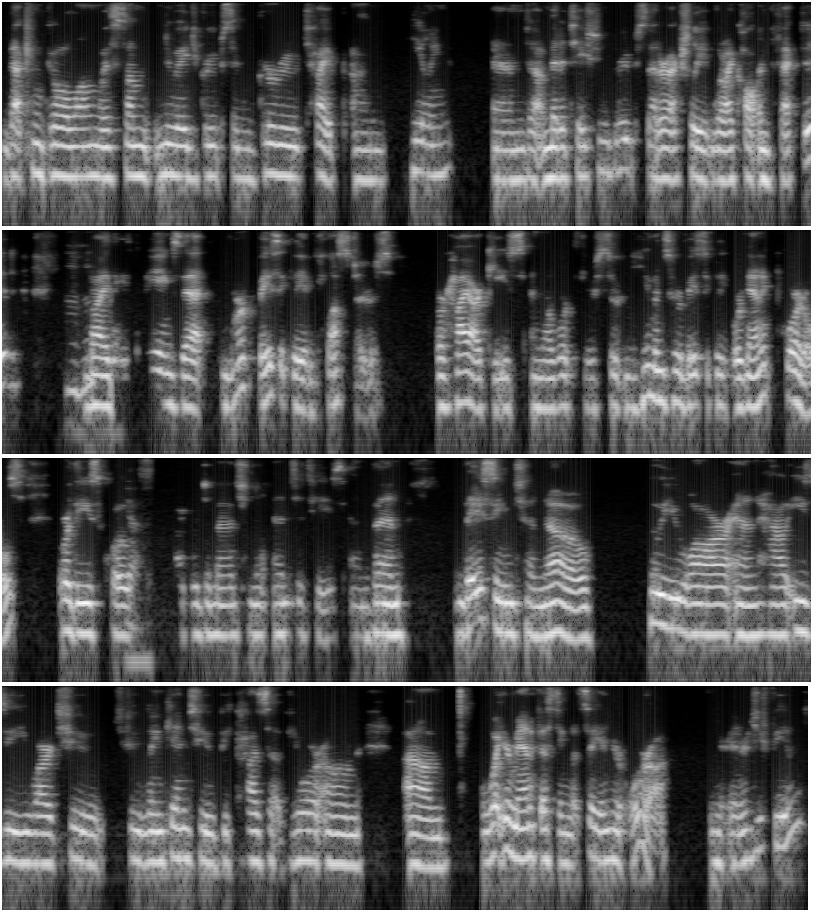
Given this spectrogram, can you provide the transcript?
that can go along with some new age groups and guru type um, healing and uh, meditation groups that are actually what I call infected mm-hmm. by these beings that work basically in clusters or hierarchies, and they'll work through certain humans who are basically organic portals or these quote yes. hyperdimensional entities, and then they seem to know who you are and how easy you are to to link into because of your own um, what you're manifesting let's say in your aura in your energy field.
